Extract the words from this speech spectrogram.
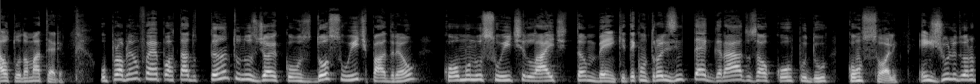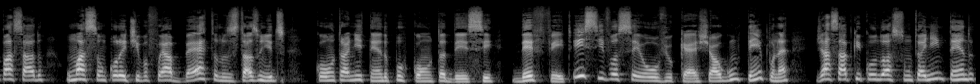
autor da matéria. O problema foi reportado tanto nos Joy-Cons do Switch padrão, como no Switch Lite também, que tem controles integrados ao corpo do console. Em julho do ano passado, uma ação coletiva foi aberta nos Estados Unidos contra a Nintendo por conta desse defeito. E se você ouve o cast há algum tempo, né, já sabe que quando o assunto é Nintendo,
